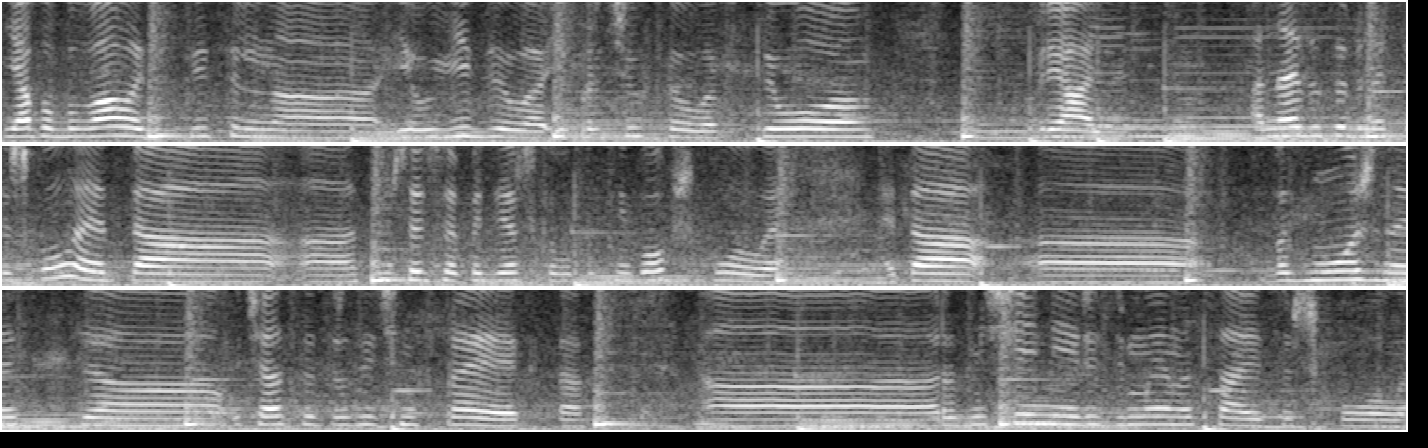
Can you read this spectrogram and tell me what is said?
я побывала действительно и увидела, и прочувствовала все в реальности. Одна из особенностей школы – это а, сумасшедшая поддержка выпускников школы, это а, возможность а, участвовать в различных проектах, размещение резюме на сайте школы.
